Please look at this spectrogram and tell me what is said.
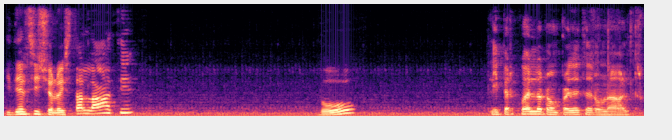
I DLC ce l'ho installati. Boh. Lì per quello non prendete un altro.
